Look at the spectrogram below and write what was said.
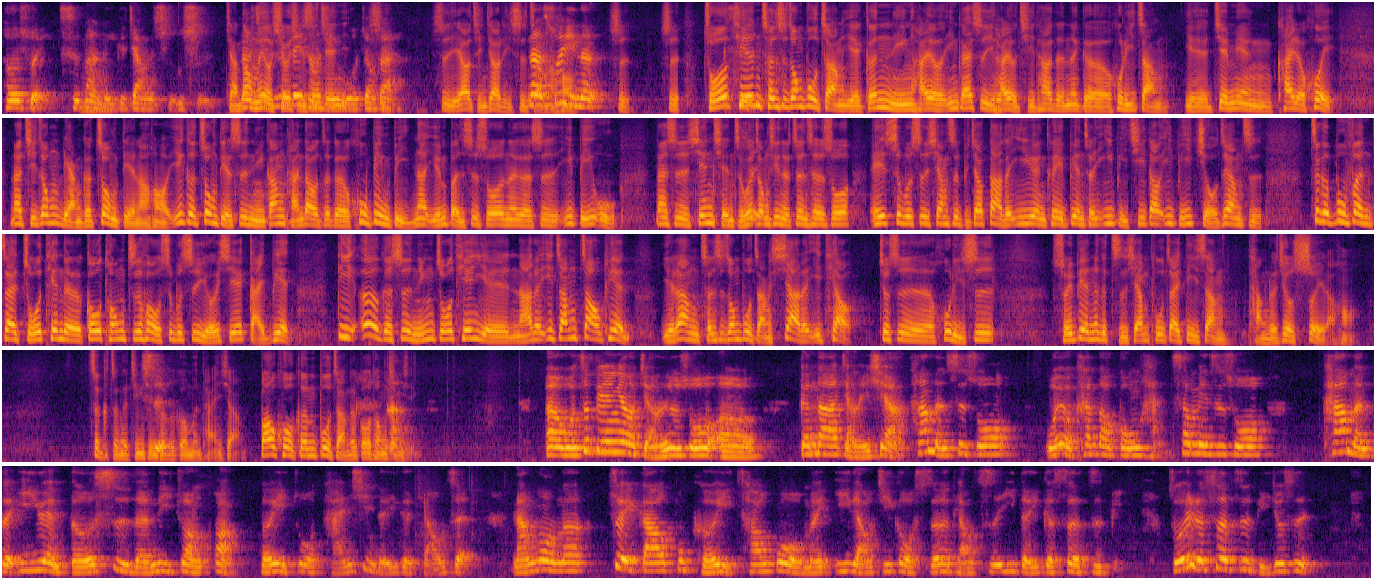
喝水、吃饭的一个这样的情形，讲到没有休息时间，是是也要请教理事长。那所以呢，是是，昨天陈时中部长也跟您，还有应该是还有其他的那个护理长也见面开了会。那其中两个重点了哈，一个重点是你刚刚谈到这个护病比，那原本是说那个是一比五，但是先前指挥中心的政策说，哎，是不是像是比较大的医院可以变成一比七到一比九这样子？这个部分在昨天的沟通之后，是不是有一些改变？第二个是您昨天也拿了一张照片，也让陈时中部长吓了一跳，就是护理师随便那个纸箱铺在地上躺着就睡了哈。这个整个情形可不可以跟我们谈一下？包括跟部长的沟通情形。呃，我这边要讲就是说，呃，跟大家讲一下，他们是说我有看到公函，上面是说。他们的医院得势人力状况，可以做弹性的一个调整。然后呢，最高不可以超过我们医疗机构十二条之一的一个设置比。所谓的设置比，就是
